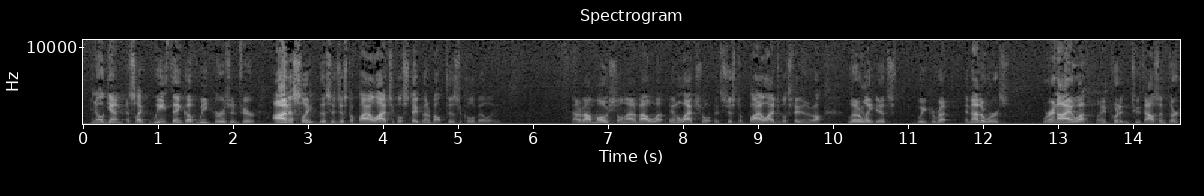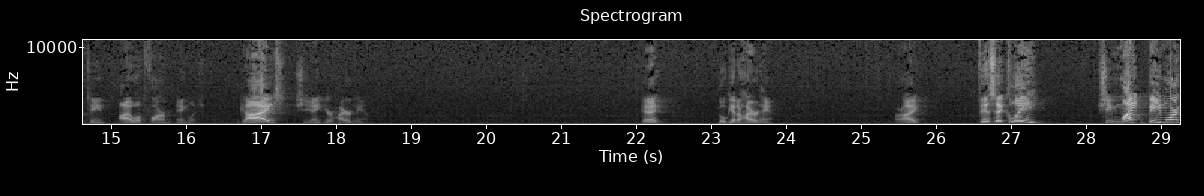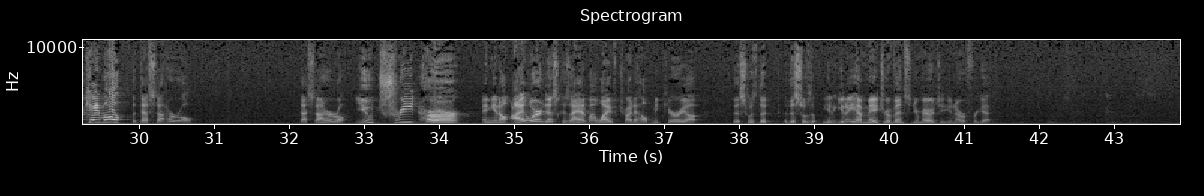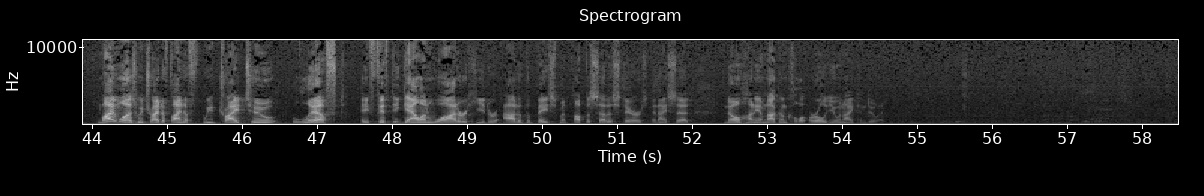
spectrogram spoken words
You know, again, it's like we think of weaker as inferior. Honestly, this is just a biological statement about physical ability. Not about emotional, not about intellectual. It's just a biological statement about literally it's weaker. In other words, we're in Iowa. Let me put it in 2013, Iowa Farm English. Guys, she ain't your hired hand. Okay? Go get a hired hand. All right? Physically, she might be more capable, but that's not her role. That's not her role. You treat her, and you know, I learned this because I had my wife try to help me carry up. This was the this was you know you know you have major events in your marriage that you never forget. Mine was we tried to find a we tried to lift a 50 gallon water heater out of the basement up a set of stairs, and I said, "No, honey, I'm not going to call Earl. You and I can do it."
